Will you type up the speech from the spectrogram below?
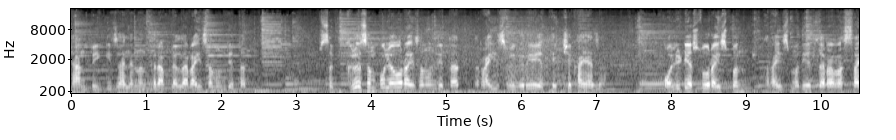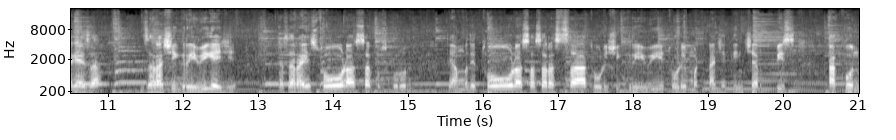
छानपैकी झाल्यानंतर आपल्याला राईस आणून देतात. सगळं संपवल्यावर राईस आणून देतात. राईस वगैरे यथेच्छ खायचा. क्वालिटी असतो राईस पण. राईसमध्ये जरा रस्सा घ्यायचा जराशी ग्रेव्ही घ्यायची. त्याचा राईस थोडासा कुस्करून त्यामध्ये थोडासा असा रस्सा थोडीशी ग्रेव्ही थोडे मटणाचे तीन चार पीस टाकून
